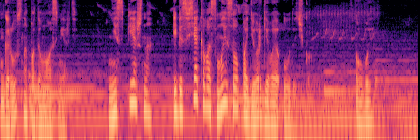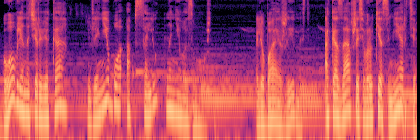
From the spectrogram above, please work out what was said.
Грустно подумала смерть, неспешно и без всякого смысла подергивая удочку. Увы, ловля на червяка для нее была абсолютно невозможна. Любая живность, оказавшись в руке смерти,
